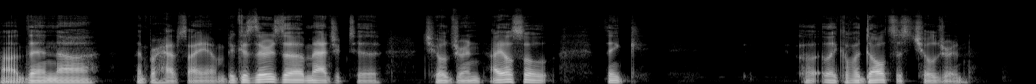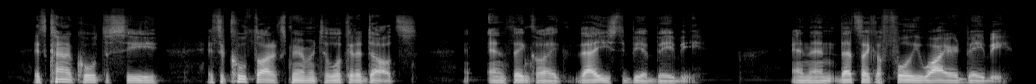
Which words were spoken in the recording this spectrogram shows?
uh, than uh, than perhaps I am because there is a magic to children. I also think uh, like of adults as children. It's kind of cool to see. It's a cool thought experiment to look at adults and think like that used to be a baby, and then that's like a fully wired baby,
